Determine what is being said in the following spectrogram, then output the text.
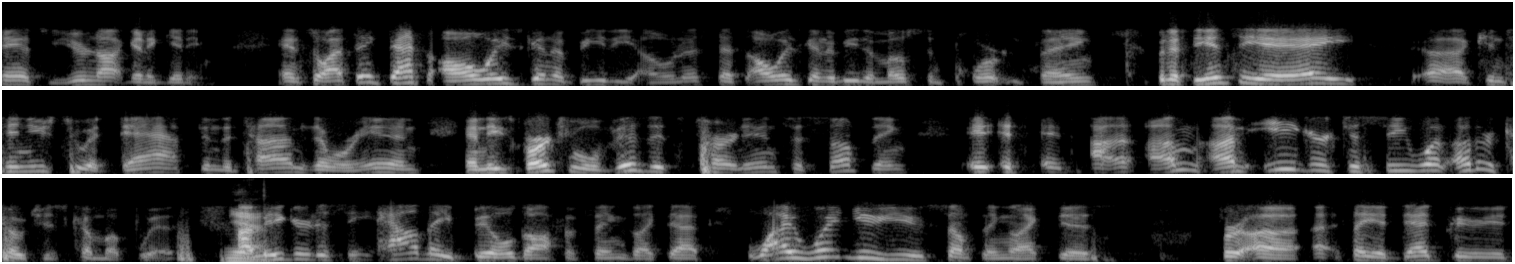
chance you're not going to get him. And so I think that's always going to be the onus. That's always going to be the most important thing. But if the NCAA uh, continues to adapt in the times that we're in, and these virtual visits turn into something, it, it, it, I, am I'm, I'm eager to see what other coaches come up with. Yeah. I'm eager to see how they build off of things like that. Why wouldn't you use something like this for, uh, uh say, a dead period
